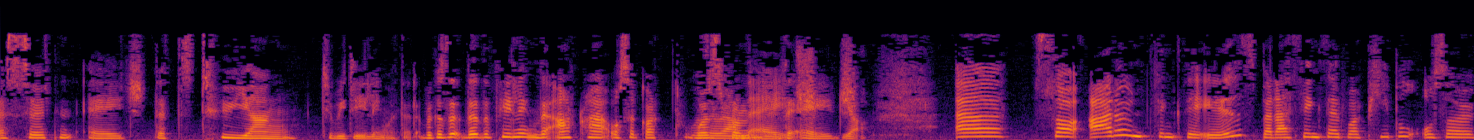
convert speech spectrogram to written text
a certain age that's too young to be dealing with it? Because the, the, the feeling, the outcry also got was, was from the age. the age. Yeah. Uh, so I don't think there is, but I think that what people also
